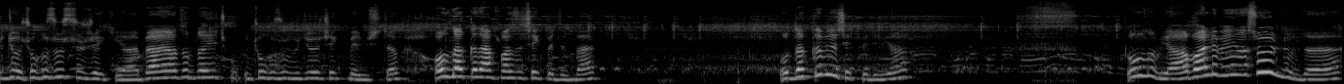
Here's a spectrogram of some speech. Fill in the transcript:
Video çok uzun sürecek ya. Ben hayatımda hiç çok uzun video çekmemiştim. 10 dakikadan fazla çekmedim ben. 10 dakika bile çekmedim ya. Oğlum ya Barla beni nasıl öldürdü?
